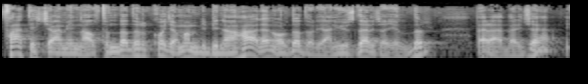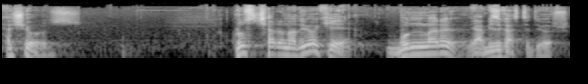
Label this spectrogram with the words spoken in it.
Fatih Camii'nin altındadır. Kocaman bir bina halen oradadır. Yani yüzlerce yıldır beraberce yaşıyoruz. Rus çarına diyor ki bunları yani bizi kastediyor.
